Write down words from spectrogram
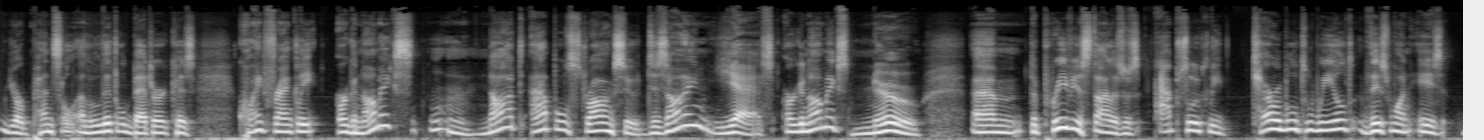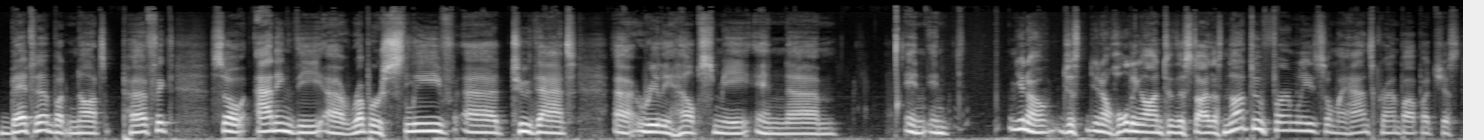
your pencil a little better. Because, quite frankly, ergonomics, Mm-mm, not Apple's strong suit. Design, yes. Ergonomics, no. Um, the previous stylus was absolutely terrible to wield. This one is better, but not perfect. So adding the uh, rubber sleeve uh, to that uh, really helps me in um, in in you know just you know holding on to the stylus not too firmly so my hands cramp up, but just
